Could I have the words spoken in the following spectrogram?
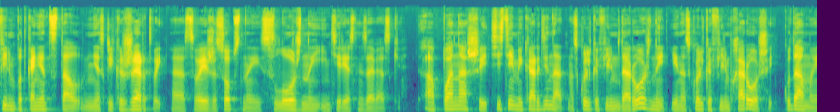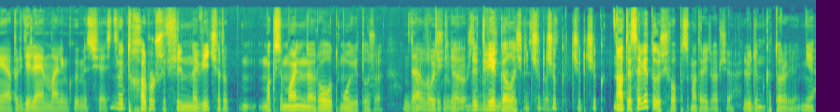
фильм под конец конец стал несколько жертвой э, своей же собственной сложной, интересной завязки. А по нашей системе координат, насколько фильм дорожный и насколько фильм хороший? Куда мы определяем маленькую мисс счастья? Ну, это хороший фильм на вечер, максимально роуд-муви тоже. Да, вот очень дорожный. Две очень галочки, чик-чик, чик-чик. Ну, а ты советуешь его посмотреть вообще людям, которые не?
